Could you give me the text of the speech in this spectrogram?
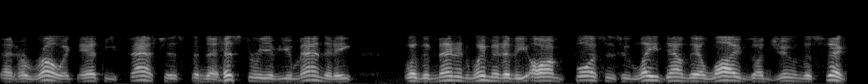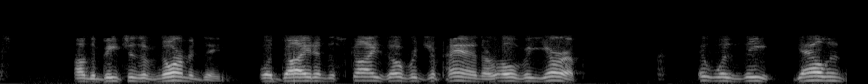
and heroic anti-fascists in the history of humanity were the men and women of the armed forces who laid down their lives on June the 6th on the beaches of Normandy or died in the skies over Japan or over Europe. It was the gallant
